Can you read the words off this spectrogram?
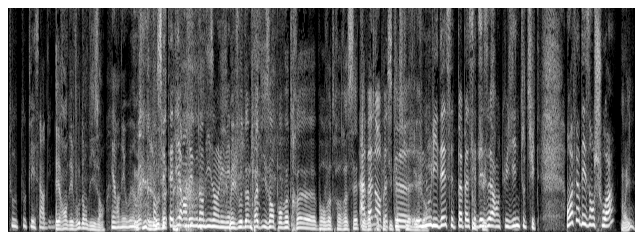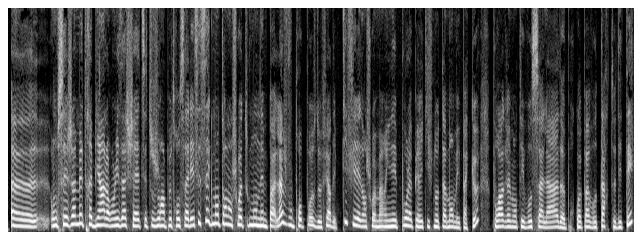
tout- toutes les sardines. Et rendez-vous dans 10 ans. Et rendez-vous dans... Donne- C'est-à-dire rendez-vous dans 10 ans, Olivier. Mais je vous donne pas 10 ans pour votre, euh, pour votre recette Ah et bah votre non, parce que nous, l'idée, c'est de pas passer Tout des heures en cuisine tout de suite. On va faire des anchois. Oui. Euh, on ne sait jamais très bien, alors on les achète, c'est toujours un peu trop salé. C'est segmentant l'anchois, tout le monde n'aime pas. Là, je vous propose de faire des petits filets d'anchois marinés pour l'apéritif notamment, mais pas que, pour agrémenter vos salades, pourquoi pas vos tartes d'été,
